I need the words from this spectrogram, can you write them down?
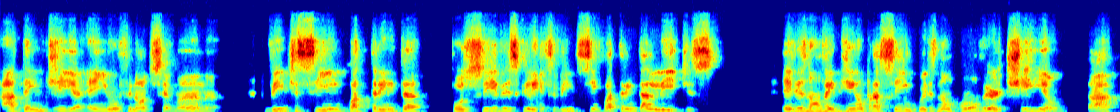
atendia em um final de semana 25 a 30 possíveis clientes, 25 a 30 leads. Eles não vendiam para cinco, eles não convertiam, tá?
